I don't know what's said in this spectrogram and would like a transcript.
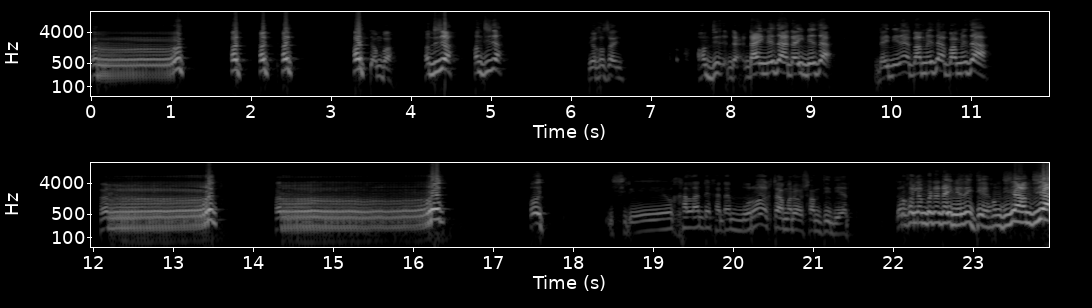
হররত হাত হাত হাত হাত আম্বা হামদিজা হামদিজা দেখো সাইন হামদি ডাইনে যা ডাইনে যা ডাইনে না বামে যা বামে যা হররত হই ইসরে খালা দেখাটা বড় একটা আমার অশান্তি দিয়ার তোর কইলাম বেটা ডাইনে যাইতে। হামদি যা হামদি যা।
